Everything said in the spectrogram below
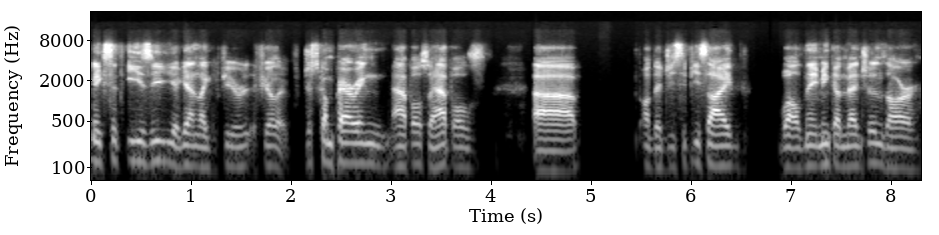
makes it easy. Again, like if you're if you're just comparing apples to apples uh, on the GCP side, well, naming conventions are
